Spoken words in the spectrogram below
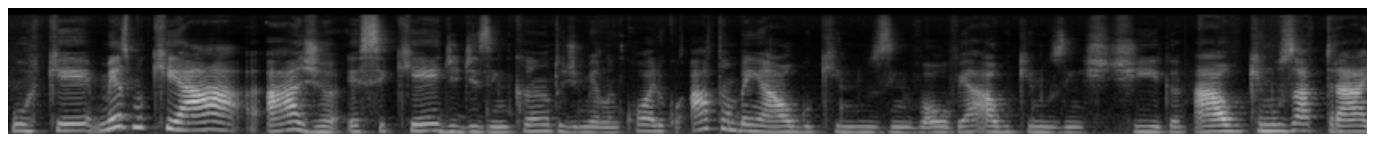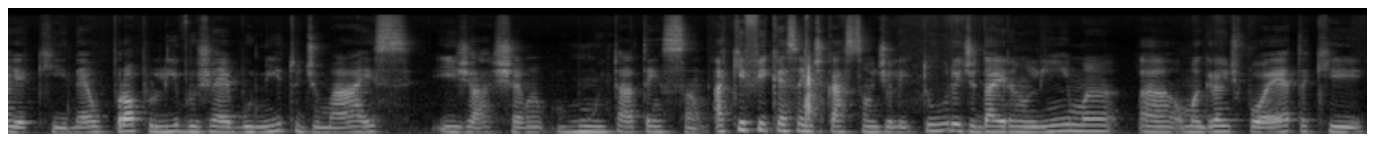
porque mesmo que há, haja esse quê de desencanto, de melancólico, há também algo que nos envolve, há algo que nos instiga, há algo que nos atrai aqui, né? O próprio livro já é bonito demais e já chama muita atenção. Aqui fica essa indicação de leitura de Dairan Lima, uma grande poeta que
